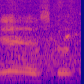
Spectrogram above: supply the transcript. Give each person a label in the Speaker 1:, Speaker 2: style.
Speaker 1: yeah, it's good.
